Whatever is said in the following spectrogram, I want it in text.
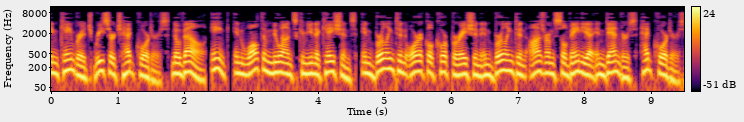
in Cambridge Research Headquarters Novell, Inc., in Waltham Nuance Communications, in Burlington Oracle Corporation in Burlington Osram Sylvania in Danvers headquarters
